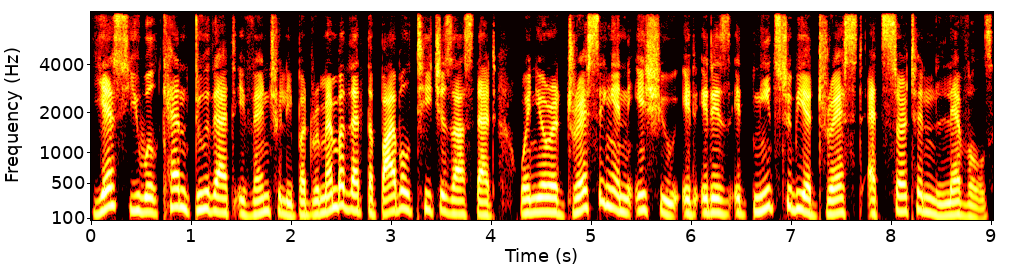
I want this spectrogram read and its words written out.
Yes, you will can do that eventually, but remember that the Bible teaches us that when you're addressing an issue, it, it is it needs to be addressed at certain levels.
